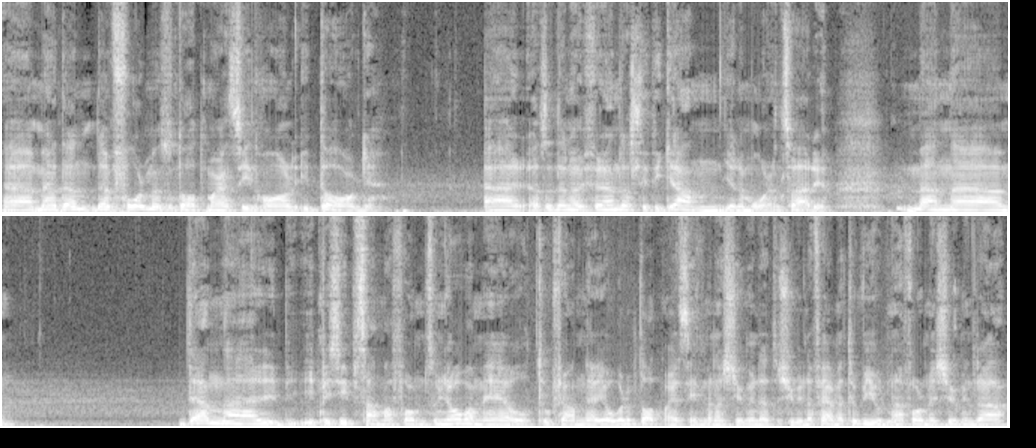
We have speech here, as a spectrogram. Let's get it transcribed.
Uh, men den, den formen som datamagasin har idag är, alltså den har ju förändrats lite grann genom åren, så är det ju. Men uh, den är i princip samma form som jag var med och tog fram när jag jobbade på datamagasin mellan 2001 och 2005. Jag tror vi gjorde den här formen 2003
